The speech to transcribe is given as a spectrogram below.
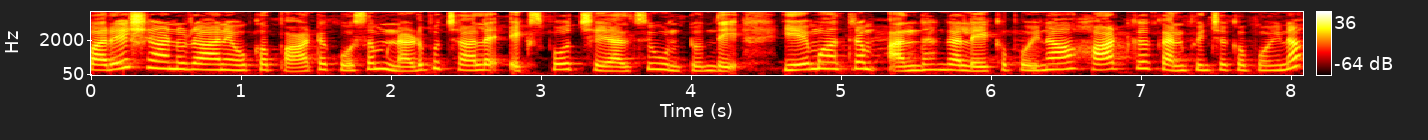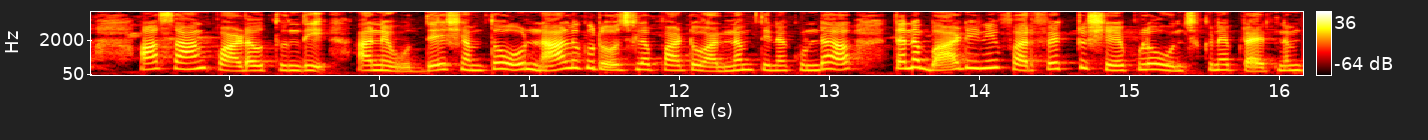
పరేషానురా అనే ఒక పాట కోసం నడుపు చాలా ఎక్స్పోజ్ చేయాల్సి ఉంటుంది. ఏమాత్రం అందంగా లేకపోయినా హాట్గా కనిపించకపోయినా ఆ సాంగ్ పాడవుతుంది అనే ఉద్దేశంతో నాలుగు రోజుల పాటు అన్నం తినకుండా తన బాడీని పర్ఫెక్ట్ షేప్లో ఉంచుకునే ప్రయత్నం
